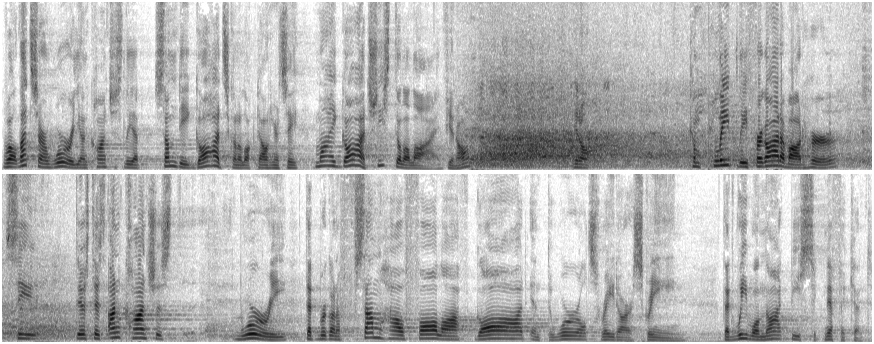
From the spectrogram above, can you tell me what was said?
Well, that's our worry unconsciously that someday God's going to look down here and say, My God, she's still alive, you know? you know, completely forgot about her. See, there's this unconscious worry that we're going to somehow fall off God and the world's radar screen, that we will not be significant.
